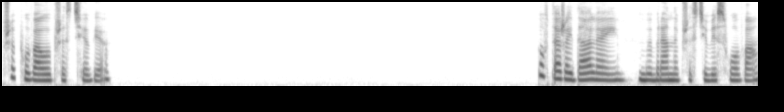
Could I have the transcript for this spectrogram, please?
przepływały przez ciebie. Powtarzaj dalej wybrane przez ciebie słowa.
